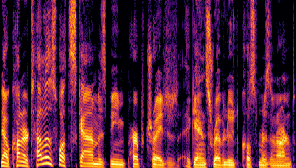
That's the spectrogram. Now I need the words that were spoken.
Now, Conor, tell us what scam is being perpetrated against Revolut customers in Ireland.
